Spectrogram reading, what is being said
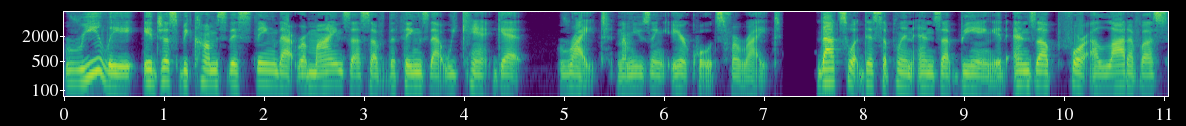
really, it just becomes this thing that reminds us of the things that we can't get right. And I'm using air quotes for right. That's what discipline ends up being. It ends up for a lot of us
